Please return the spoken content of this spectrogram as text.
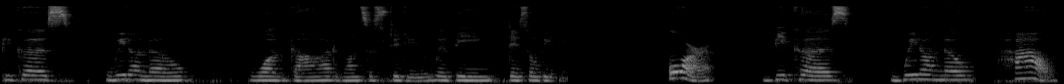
because we don't know what God wants us to do. We're being disobedient or because we don't know how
